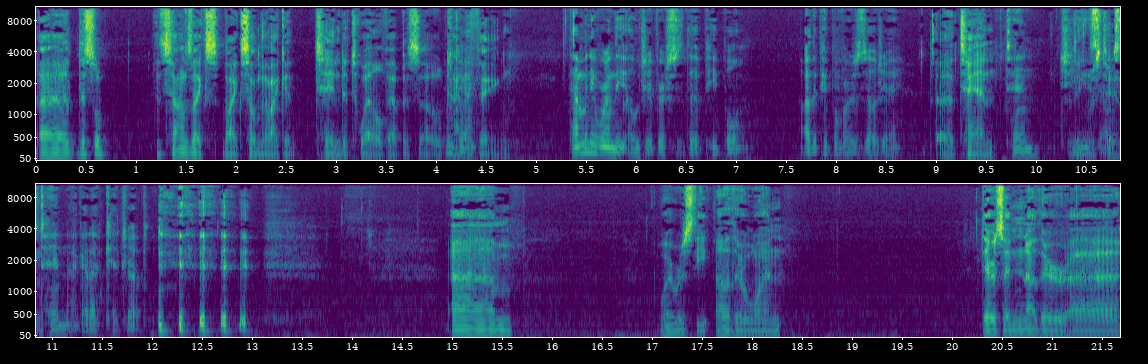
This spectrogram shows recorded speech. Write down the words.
Uh, this will. It sounds like like something like a ten to twelve episode kind of thing. How many were in the OJ versus the people? Are the people versus OJ? Uh, ten. Ten. Jeez, that was 10. I gotta catch up. Um, where was the other one? There's another. Uh,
